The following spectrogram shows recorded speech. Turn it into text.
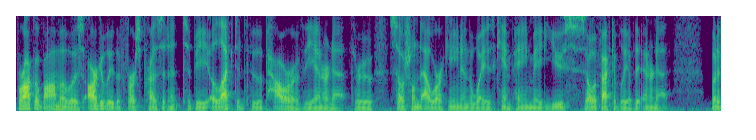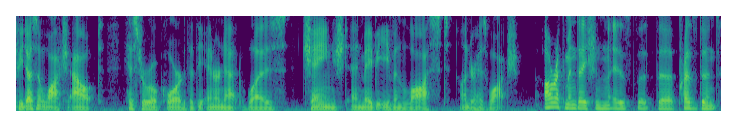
Barack Obama was arguably the first president to be elected through the power of the internet, through social networking and the way his campaign made use so effectively of the internet. But if he doesn't watch out, history will record that the internet was changed and maybe even lost under his watch. Our recommendation is that the president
